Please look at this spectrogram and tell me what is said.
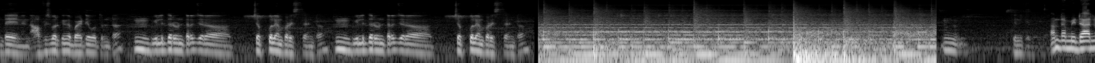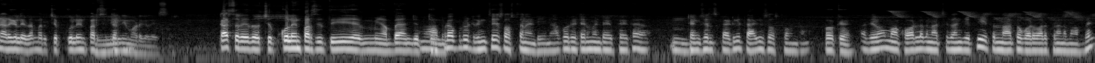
అంటే నేను ఆఫీస్ వర్క్ కింద బయటే పోతుంటా. ఉమ్, వీళ్ళిద్దరు ఉంటారు జర చెప్పుకోలేం పరిస్థితి అంట. ఉమ్, వీళ్ళిద్దరు ఉంటారు జర చెప్పుకోలేం పరిస్థితి అంట. దీనికి అంటే మీ డాడీని అడగలేదా మరి? చెప్పుకోలేని పరిస్థితి. అని? నేనేం అడగలేదు సార్. కాదు సార్ ఏదో చెప్పుకోలేని పరిస్థితి మీ అబ్బాయి అని చెప్తుంది అప్పుడప్పుడు డ్రింక్ చేసి వస్తానండి. నాకు రిటైర్మెంట్ అయిపోయాక టెన్షన్స్ కాటికి తాగేసి వస్తూ ఉంటాను ఓకే. అదేమో మా కోడలకు నచ్చదని చెప్పి ఇతను నాతో గొడవడుతున్నాడు మా అబ్బాయి.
